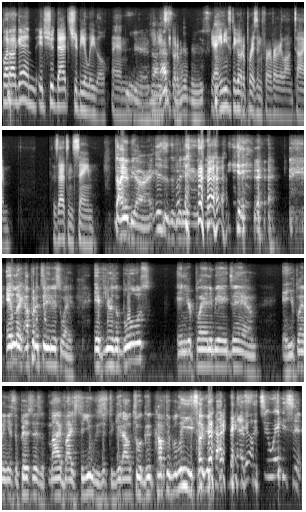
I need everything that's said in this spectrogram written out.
But again, it should that should be illegal, and yeah, he no, needs to go hilarious. to yeah he needs to go to prison for a very long time because that's insane. No, he'll be all right. This is the video. and look, I put it to you this way: if you're the Bulls and you're playing NBA Jam and you're playing against the Pistons, my advice to you is just to get out to a good, comfortable lead so you're not in that situation.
